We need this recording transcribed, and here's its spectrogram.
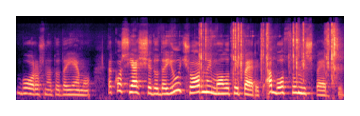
борошна додаємо. Також я ще додаю чорний молотий перець або суміш перців.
